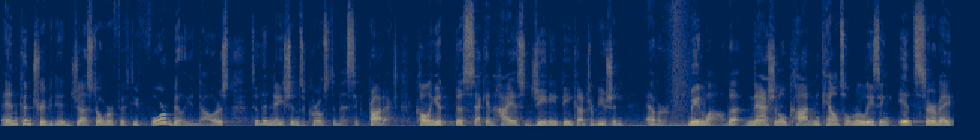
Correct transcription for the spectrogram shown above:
and contributed just over $54 billion to the nation's gross domestic product, calling it the second highest GDP contribution ever. Meanwhile, the National Cotton Council releasing its survey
